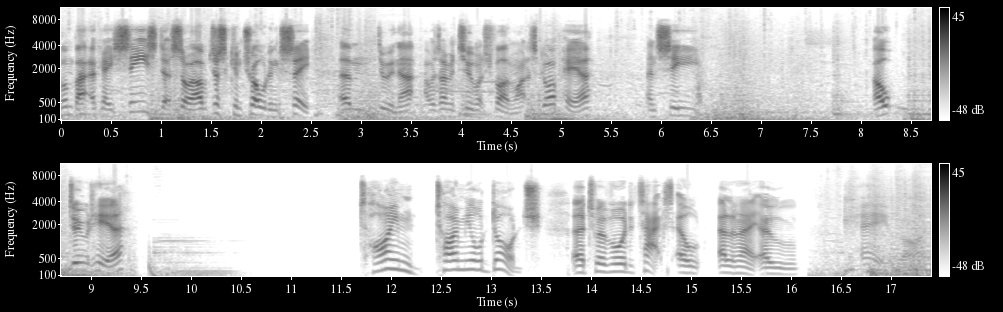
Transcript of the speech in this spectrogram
Run back. Okay, C's... Sorry, I'm just controlling C. Um, doing that. I was having too much fun. Right, let's go up here and see... Oh, dude here. Time time your dodge uh, to avoid attacks. L, L and A. Okay, right.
